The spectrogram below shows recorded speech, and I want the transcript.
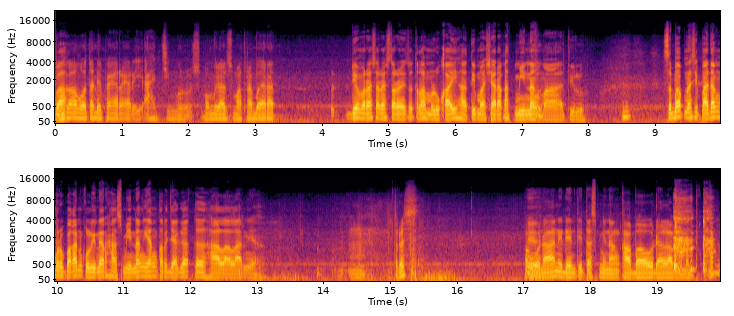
Bah- Hingga anggota DPR RI anjing ngurus pemilihan Sumatera Barat. Dia merasa restoran itu telah melukai hati masyarakat Minang. Mati lu. Sebab nasi Padang merupakan kuliner khas Minang yang terjaga kehalalannya. Terus penggunaan identitas Minangkabau dalam menentukan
